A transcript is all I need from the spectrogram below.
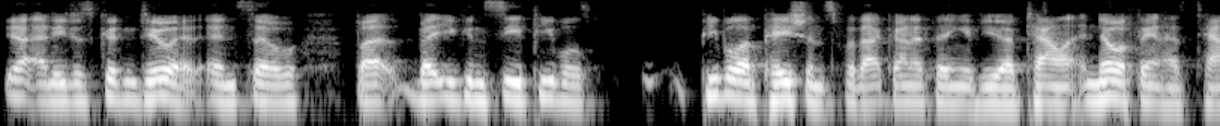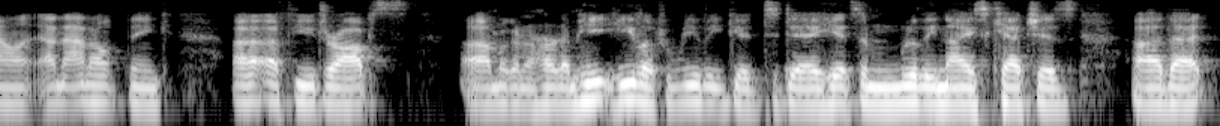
yeah, and he just couldn't do it. And so, but but you can see people's people have patience for that kind of thing if you have talent. And Noah Fant has talent, and I don't think uh, a few drops um, are going to hurt him. He he looked really good today. He had some really nice catches uh, that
